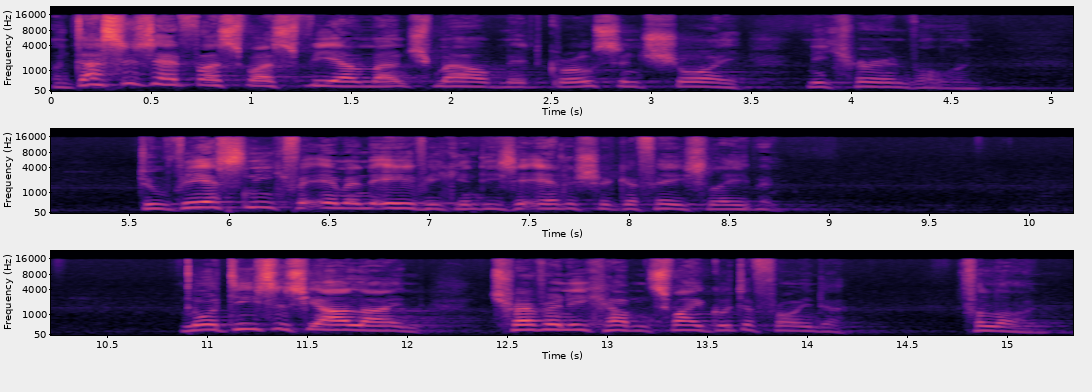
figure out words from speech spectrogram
Und das ist etwas, was wir manchmal mit großem Scheu nicht hören wollen. Du wirst nicht für immer und ewig in diesem irdischen Gefäß leben. Nur dieses Jahr allein, Trevor und ich haben zwei gute Freunde verloren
